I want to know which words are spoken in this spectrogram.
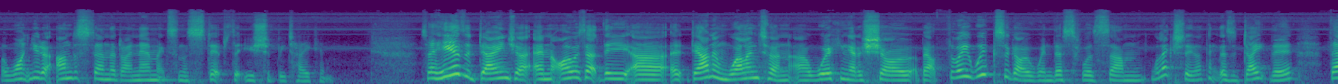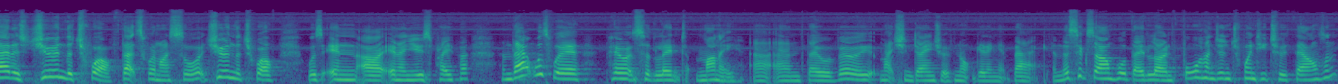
I want you to understand the dynamics and the steps that you should be taking. So here's a danger, and I was at the uh, down in Wellington uh, working at a show about three weeks ago when this was. Um, well, actually, I think there's a date there. That is June the 12th. That's when I saw it. June the 12th was in uh, in a newspaper, and that was where parents had lent money, uh, and they were very much in danger of not getting it back. In this example, they loaned 422,000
